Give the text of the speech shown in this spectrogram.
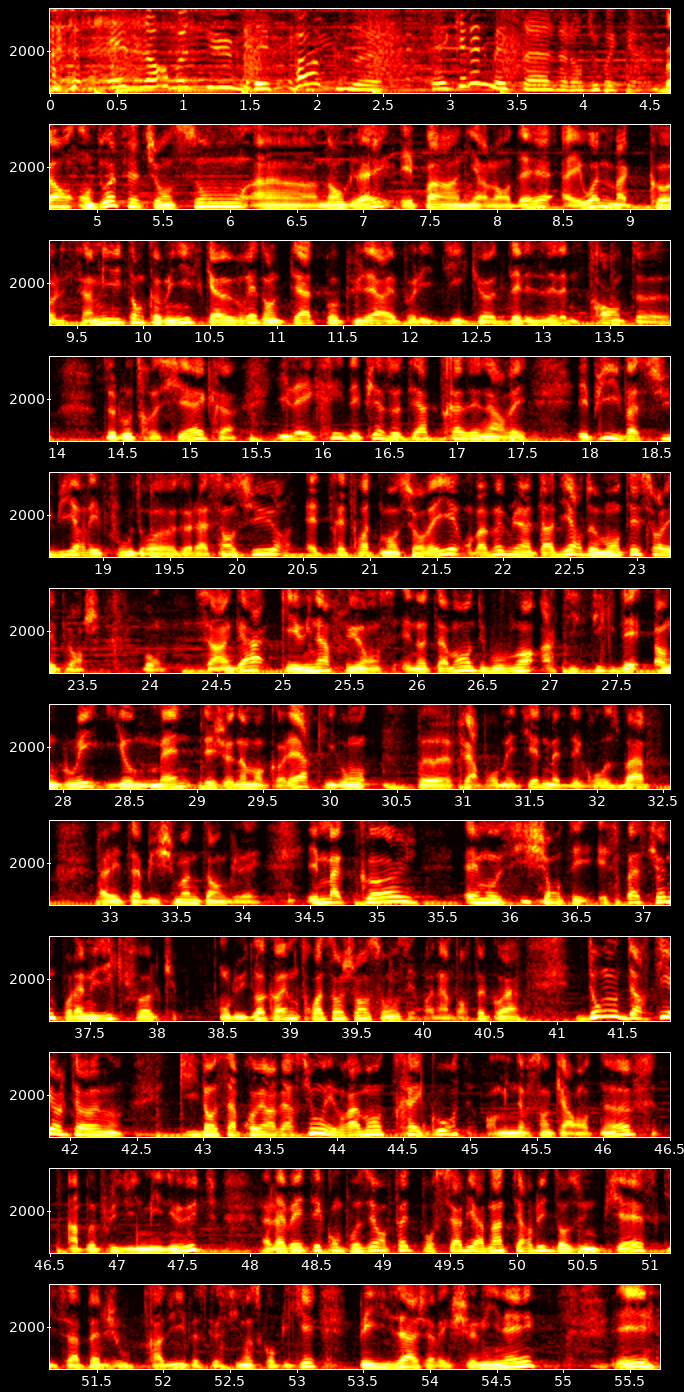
Énorme tube des Pogs. Et quel est le message alors, Djoubaka Ben, on doit cette chanson à un Anglais et pas à un Irlandais, à Ewan McCall. C'est un militant communiste qui a œuvré dans le théâtre populaire et politique euh, dès les années 30 euh, de l'autre siècle. Il a écrit des pièces de théâtre très énervées. Et puis, il va subir les foudres de la censure, être étroitement surveillé. On va même lui interdire de monter sur les planches. Bon, c'est un gars qui a une influence, et notamment du mouvement artistique des Hungry Young Men, les jeunes hommes en colère qui vont euh, faire pour métier de mettre des grosses baffes à l'établissement anglais. Et McCoy aime aussi chanter et se passionne pour la musique folk. On lui doit quand même 300 chansons, c'est pas n'importe quoi. Dont Dirty Holton, qui qui dans sa première version est vraiment très courte. En 1949, un peu plus d'une minute, elle avait été composée en fait pour servir d'interlude dans une pièce qui s'appelle, je vous le traduis parce que sinon c'est compliqué, paysage avec cheminée et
